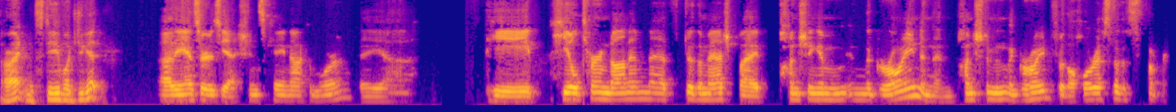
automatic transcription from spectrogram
All right, and Steve, what'd you get? Uh, the answer is yeah, Shinsuke Nakamura. They uh, he heel turned on him after the match by punching him in the groin, and then punched him in the groin for the whole rest of the summer.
